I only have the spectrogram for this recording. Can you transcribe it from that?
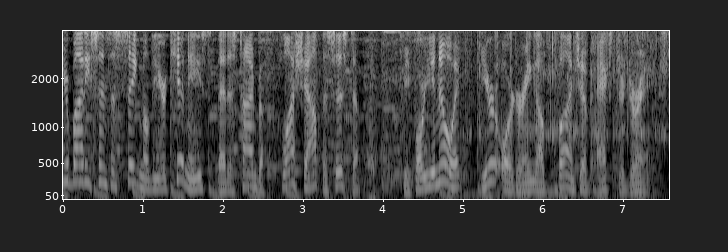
your body sends a signal to your kidneys that it's time to flush out the system. Before you know it, you're ordering a bunch of extra drinks.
